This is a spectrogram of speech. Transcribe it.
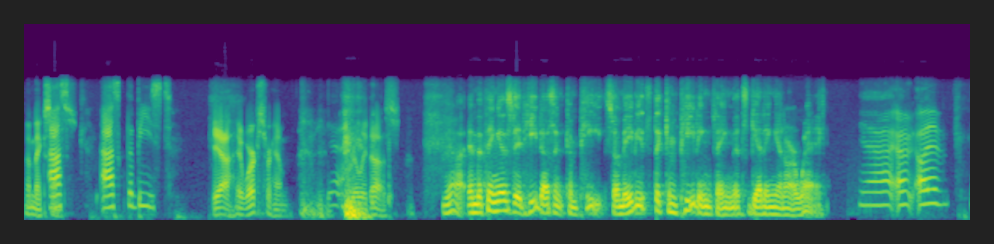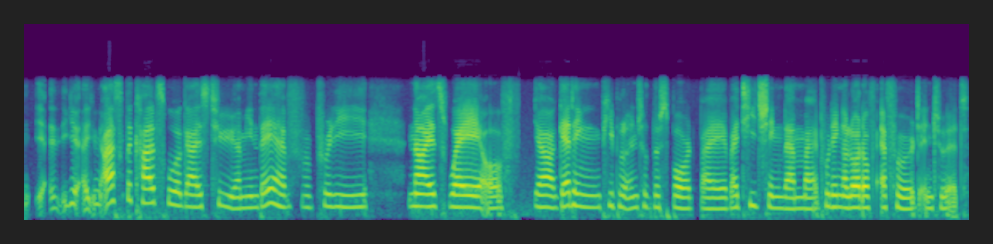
That makes sense. Ask ask the beast. Yeah, it works for him. Yeah. it really does. Yeah, and the thing is that he doesn't compete, so maybe it's the competing thing that's getting in our way. Yeah, uh, uh, yeah, ask the Karlsruhe guys too. I mean, they have a pretty nice way of yeah getting people into the sport by by teaching them by putting a lot of effort into it.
